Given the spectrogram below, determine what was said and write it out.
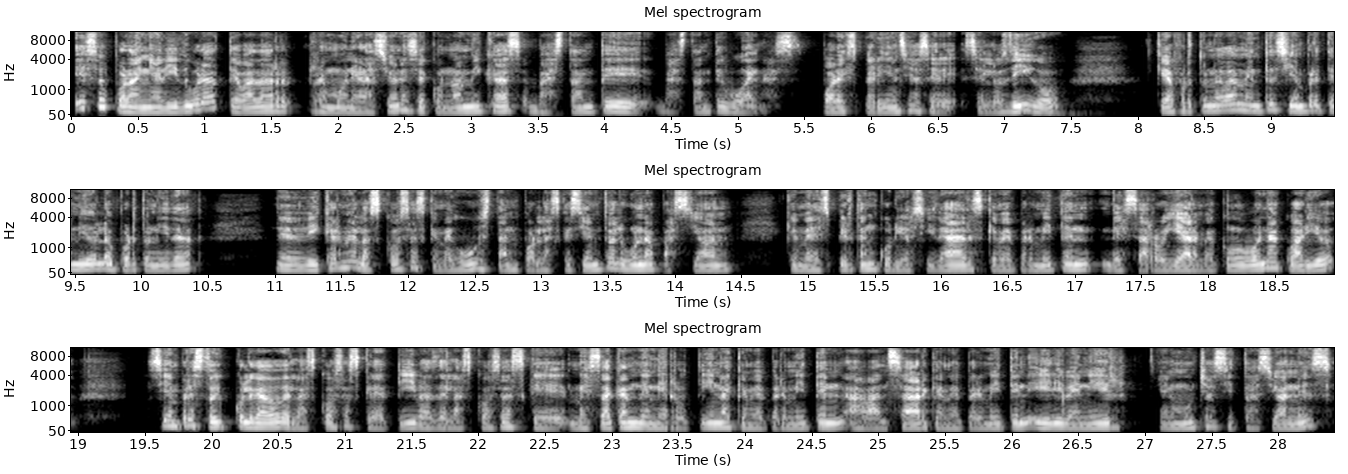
eso por añadidura te va a dar remuneraciones económicas bastante, bastante buenas. Por experiencia se, se los digo, que afortunadamente siempre he tenido la oportunidad de dedicarme a las cosas que me gustan, por las que siento alguna pasión, que me despiertan curiosidades, que me permiten desarrollarme. Como buen acuario, siempre estoy colgado de las cosas creativas, de las cosas que me sacan de mi rutina, que me permiten avanzar, que me permiten ir y venir en muchas situaciones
